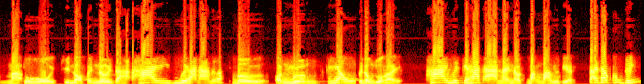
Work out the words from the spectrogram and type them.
mà thu hồi thì nó phải nời ra 20 ha nữa. Bờ còn mương theo cái đồng ruộng ấy 20 cái ha này nó bằng bao nhiêu tiền? Tại sao không tính?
